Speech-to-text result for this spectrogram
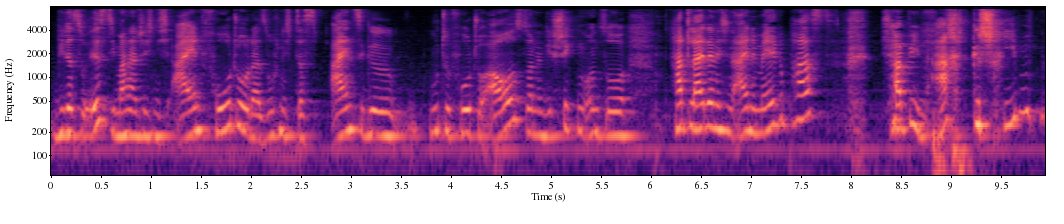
Wie das so ist, die machen natürlich nicht ein Foto oder suchen nicht das einzige gute Foto aus, sondern die schicken uns so, hat leider nicht in eine Mail gepasst. Ich habe ihnen acht geschrieben.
